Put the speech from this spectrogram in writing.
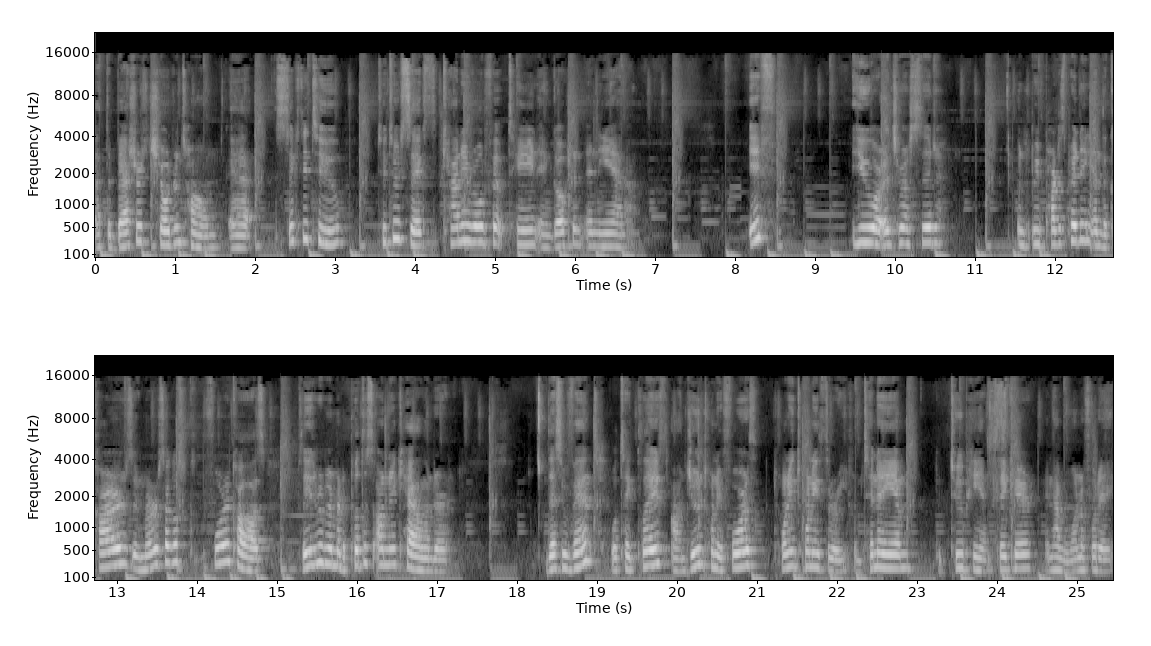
at the Bashors Children's Home at 62226 County Road 15 in Goshen, Indiana. If you are interested in be participating in the Cars and Motorcycles for a Cause, please remember to put this on your calendar. This event will take place on June 24th, 2023, from 10 a.m. to 2 p.m. Take care and have a wonderful day.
